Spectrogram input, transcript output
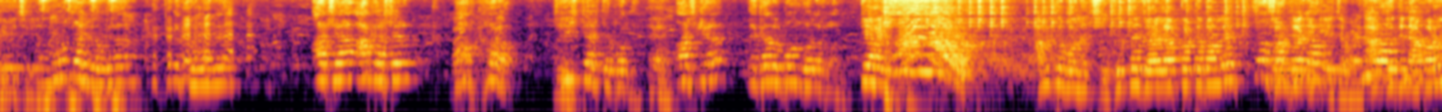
হয়েছে। মোটাই লোকেরা একটু আচ্ছা আকাশের ভাব খারাপ। বৃষ্টি পারে হ্যাঁ। আজকে এখানে বন্ধ রাখলাম। আমি তো বলেছি যুদ্ধে জয়লাভ করতে পারলে চন্দ্রকে নিয়ে যাবেন আর যদি না পারো?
